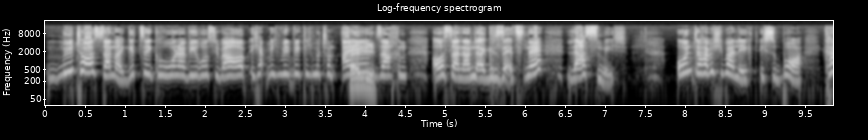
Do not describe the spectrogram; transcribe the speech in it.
Mythos, Sandra, gibt's den Coronavirus überhaupt? Ich habe mich mit, wirklich mit schon allen Sandy. Sachen auseinandergesetzt, ne? Lass mich. Und da habe ich überlegt, ich so, boah, kann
